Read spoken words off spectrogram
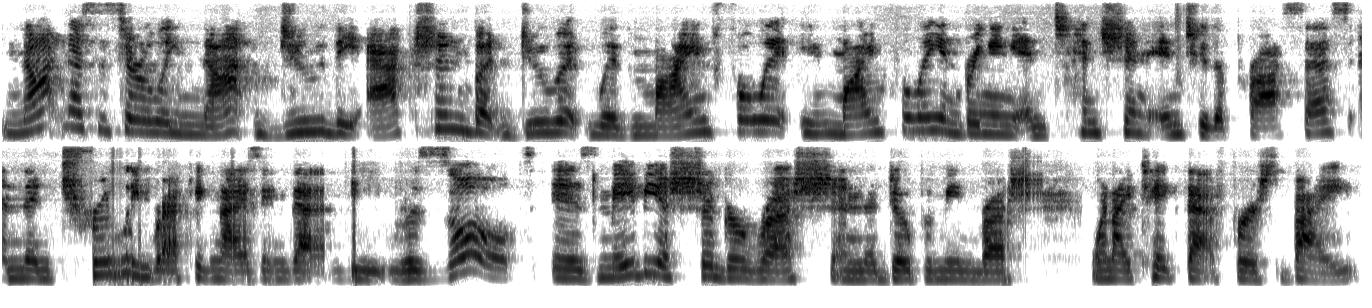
not necessarily not do the action, but do it with mindfully, mindfully and bringing intention into the process, and then truly recognizing that the result is maybe a sugar rush and a dopamine rush when I take that first bite.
